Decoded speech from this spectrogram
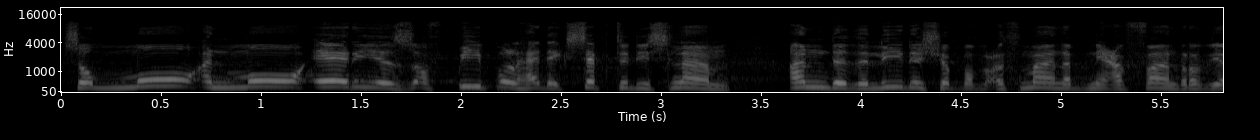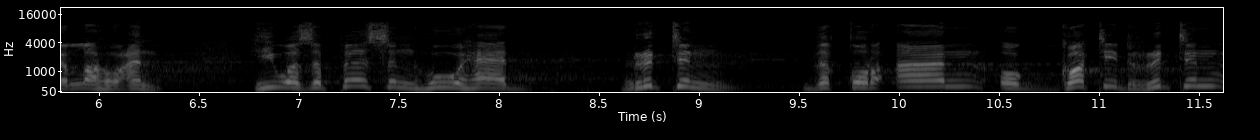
So more and more areas of people had accepted Islam under the leadership of Uthman ibn Affan radiallahu anh. He was a person who had written the Quran or got it written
